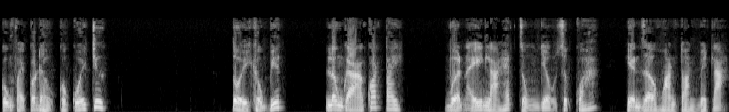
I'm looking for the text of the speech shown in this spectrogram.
Cũng phải có đầu có cuối chứ. Tôi không biết. Lông gà quát tay. Vừa nãy là hét dùng nhiều sức quá, hiện giờ hoàn toàn mệt lạ.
